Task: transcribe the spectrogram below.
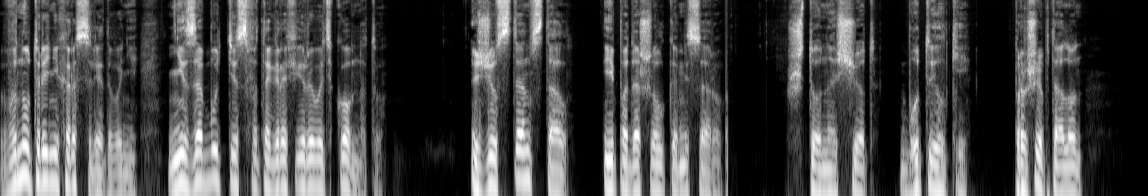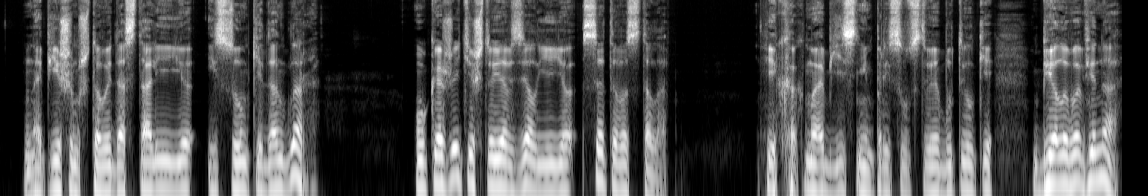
внутренних расследований. Не забудьте сфотографировать комнату. Жюстен встал и подошел к комиссару. «Что насчет бутылки?» – прошептал он. Напишем, что вы достали ее из сумки Данглара. Укажите, что я взял ее с этого стола. И как мы объясним присутствие бутылки белого вина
